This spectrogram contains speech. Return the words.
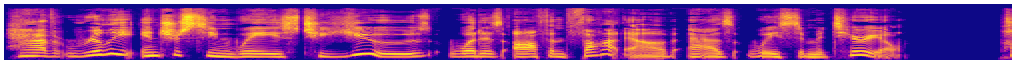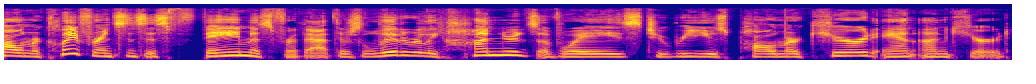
have really interesting ways to use what is often thought of as wasted material. Polymer clay, for instance, is famous for that. There's literally hundreds of ways to reuse polymer, cured and uncured.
